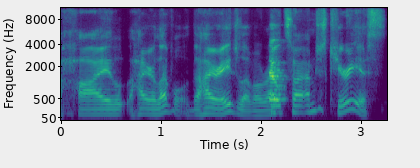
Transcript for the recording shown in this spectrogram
high higher level, the higher age level, right? So I'm just curious.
